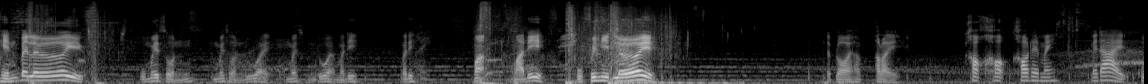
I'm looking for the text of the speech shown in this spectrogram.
เห็นไปเลย กูไม่สน กูไม่สนด้วย กูไม่สนด้วย มาดิ มาดิ มา มาดิกูฟินิชเลย เรียบร้อยครับ อร่อย เข้า เข้า เข้าได้ไหม ไม่ได้ กู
